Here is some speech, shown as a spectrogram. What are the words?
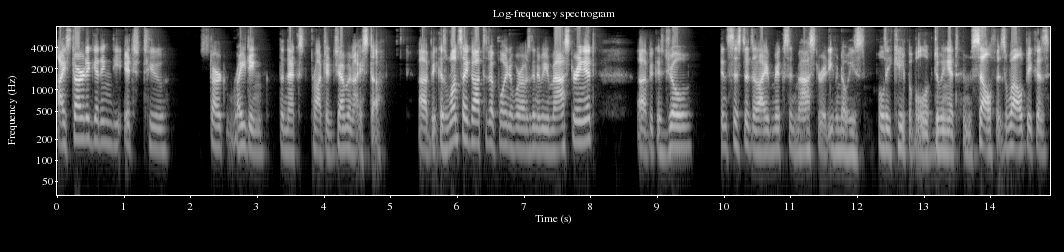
I started getting the itch to start writing the next Project Gemini stuff. Uh, because once I got to the point of where I was going to be mastering it, uh, because Joe insisted that I mix and master it, even though he's fully capable of doing it himself as well, because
